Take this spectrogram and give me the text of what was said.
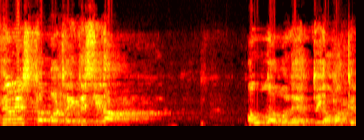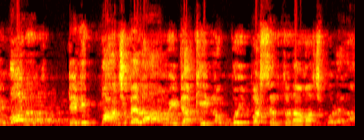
ফেরেস্তা পাঠাইতেছি না। আল্লাহ বলে, তুই আমাকে বল, ডেলি পাঁচ বেলা আমি ডাকি, নব্বই পার্সেন্ট নামাজ পড়ে না।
